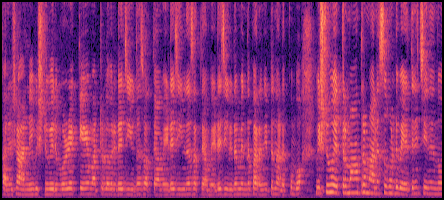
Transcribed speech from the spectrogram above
കാരണം ഷാലിനി വിഷ്ണു വരുമ്പോഴൊക്കെ മറ്റുള്ളവരുടെ ജീവിതം സത്യാമ്മയുടെ ജീവിതം സത്യാമ്മയുടെ ജീവിതം എന്ന് പറഞ്ഞിട്ട് നടക്കുമ്പോൾ വിഷ്ണു എത്രമാത്രം മനസ്സുകൊണ്ട് വേദനിച്ചിരുന്നു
